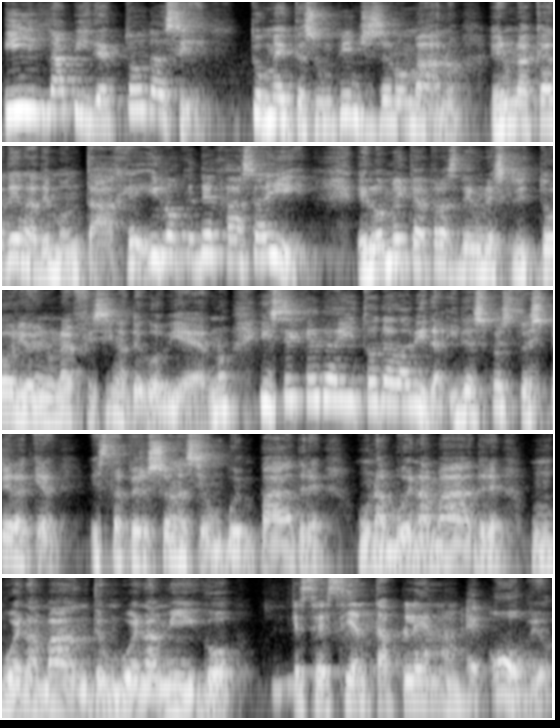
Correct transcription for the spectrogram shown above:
Y la vida es toda así. Tú metes un pinche ser humano en una cadena de montaje y lo dejas ahí. Y lo metes atrás de un escritorio en una oficina de gobierno y se queda ahí toda la vida. Y después tú esperas que esta persona sea un buen padre, una buena madre, un buen amante, un buen amigo. Que se sienta pleno. Es obvio.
